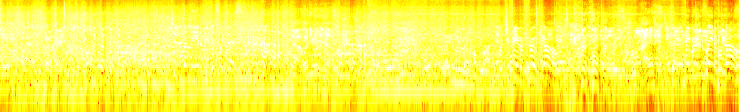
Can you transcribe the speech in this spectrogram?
sir? Oh, hey. Should have done the interview just like this. yeah, what do you want to know? hmm. What's your favorite fruit? Go. I, favorite inflatable? Go.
